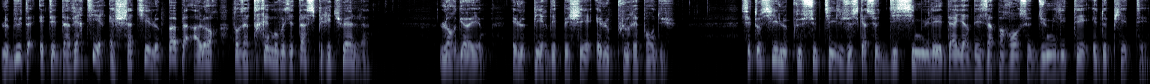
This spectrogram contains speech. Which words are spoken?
Le but était d'avertir et châtier le peuple alors dans un très mauvais état spirituel. L'orgueil est le pire des péchés et le plus répandu. C'est aussi le plus subtil jusqu'à se dissimuler derrière des apparences d'humilité et de piété.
